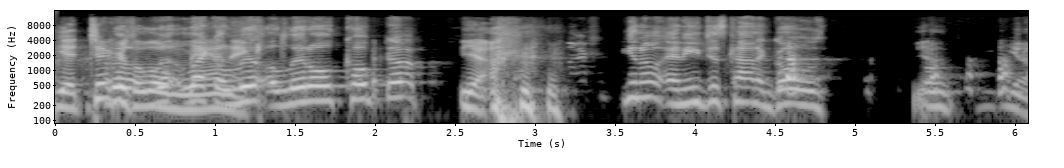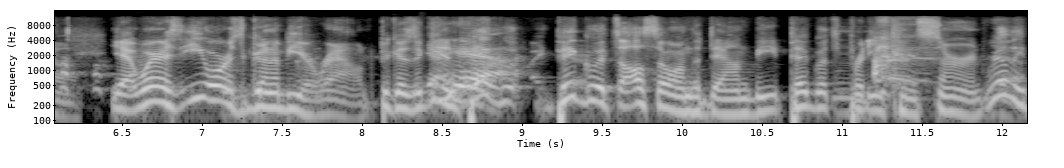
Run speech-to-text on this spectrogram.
Yeah, Tigger's a little like a, li- a little coked up, yeah, you know, and he just kind of goes, Yeah. you know. yeah. Whereas Eeyore's gonna be around because again, Yeah. Piglet, Piglet's also on the downbeat. Piglet's pretty concerned. Really, Yeah.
